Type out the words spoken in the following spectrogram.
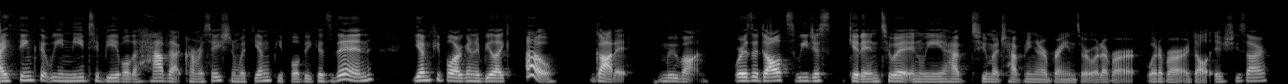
I think that we need to be able to have that conversation with young people because then young people are going to be like, "Oh, got it. Move on." Whereas adults, we just get into it and we have too much happening in our brains or whatever our, whatever our adult issues are.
